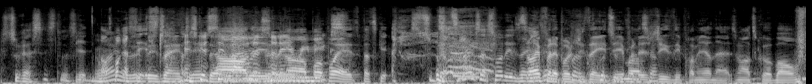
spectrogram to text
C'est-tu raciste, là? Il C'est non, c'est pas raciste. Indiens Est-ce que c'est vers le soleil non, pas- remix? pas- c'est parce que pertinent que ça soit des c'est vrai qu'il fallait pas que je aide, tu il fallait que je dise des Premières Nations. En tout cas, bon.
